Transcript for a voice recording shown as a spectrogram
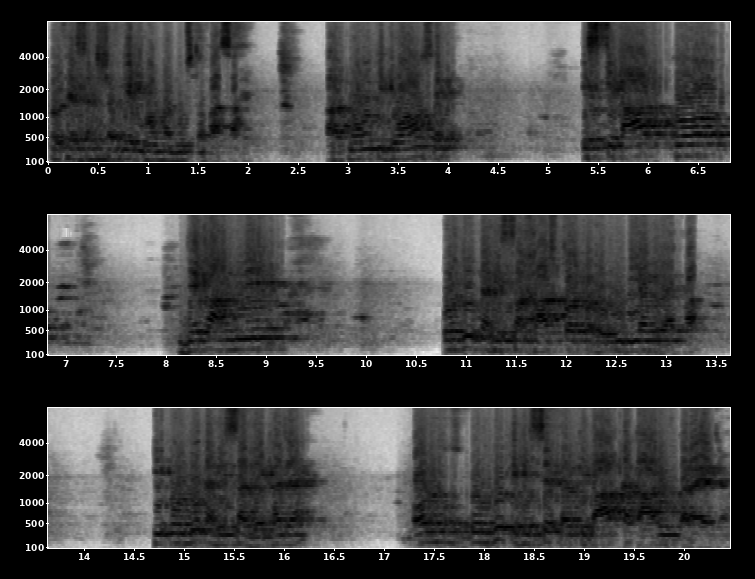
प्रोफेसर शबीर मोहम्मद मुस्तफ़ा साहब। आप लोगों की दुआओं से इस किताब को देखा हमने, उर्दू का हिस्सा खास तौर पर हुक्म दिया गया था कि उर्दू का हिस्सा देखा जाए। और उस उर्दू के हिस्से पर किताब का तारुफ कराया जाए।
